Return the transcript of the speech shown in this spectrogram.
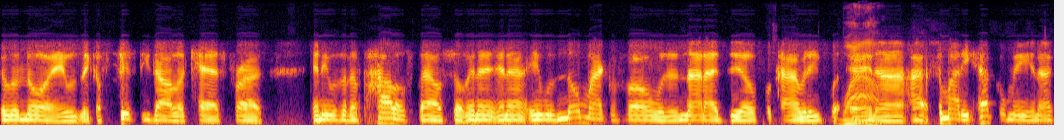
Illinois. It was like a fifty dollar cash prize, and it was an Apollo style show. And I, and I, it was no microphone, which is not ideal for comedy. But, Wow. And uh, I, somebody heckled me, and I.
